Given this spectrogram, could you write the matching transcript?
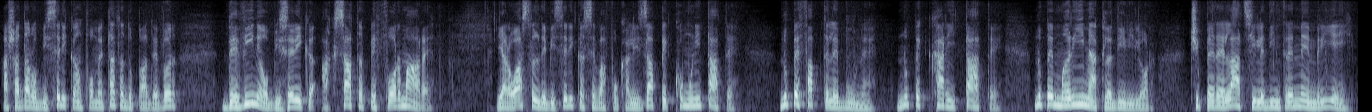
Așadar, o biserică înfometată după adevăr devine o biserică axată pe formare, iar o astfel de biserică se va focaliza pe comunitate, nu pe faptele bune, nu pe caritate, nu pe mărimea clădirilor, ci pe relațiile dintre membrii ei –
